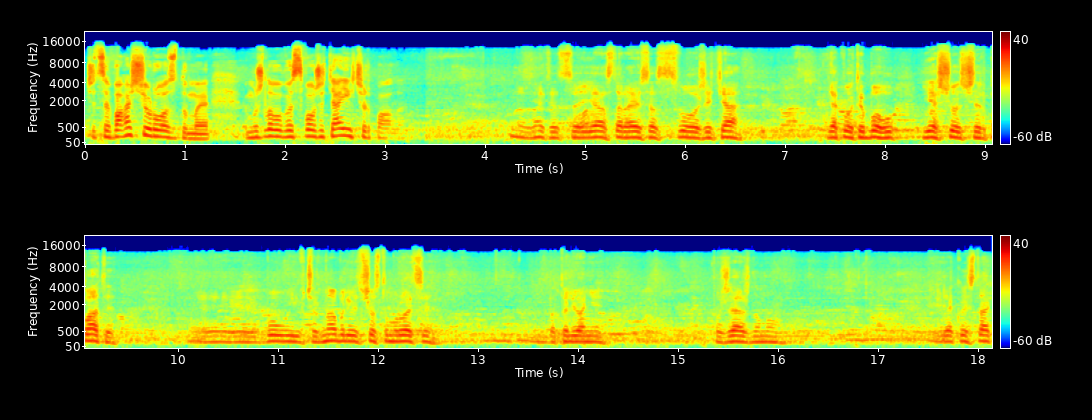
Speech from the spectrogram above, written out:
Чи це ваші роздуми? Можливо, ви свого життя їх черпали? Ну, знаєте, це я стараюся з свого життя, дякувати Богу, є щось черпати. Е, Був і в Чорнобилі в 6-му році, в батальйоні пожежному. Якось так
